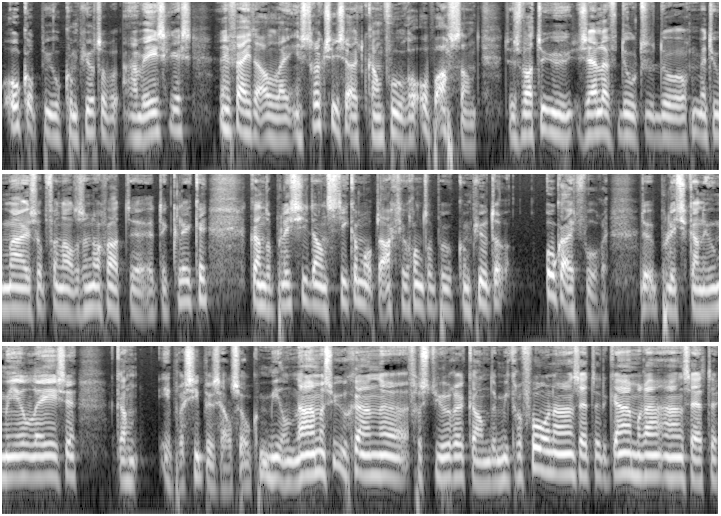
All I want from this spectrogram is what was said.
ook op uw computer aanwezig is... en in feite allerlei instructies uit kan voeren op afstand. Dus wat u zelf doet door met uw muis op van alles en nog wat te, te klikken... kan de politie dan stiekem op de achtergrond op uw computer ook uitvoeren. De politie kan uw mail lezen, kan in principe zelfs ook mail namens u gaan uh, versturen... kan de microfoon aanzetten, de camera aanzetten...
